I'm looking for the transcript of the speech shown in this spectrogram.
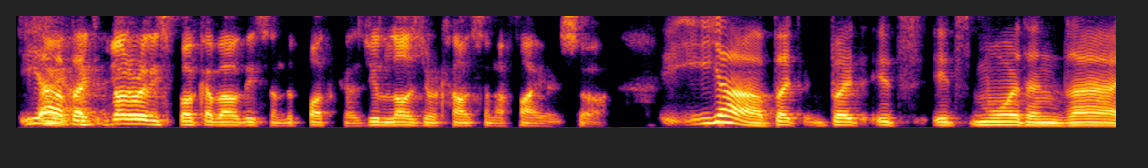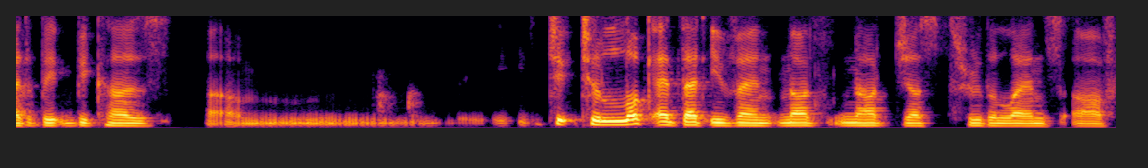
Yeah, I but you already spoke about this on the podcast. You lost your house on a fire, so yeah but but it's it's more than that because um, to to look at that event not not just through the lens of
